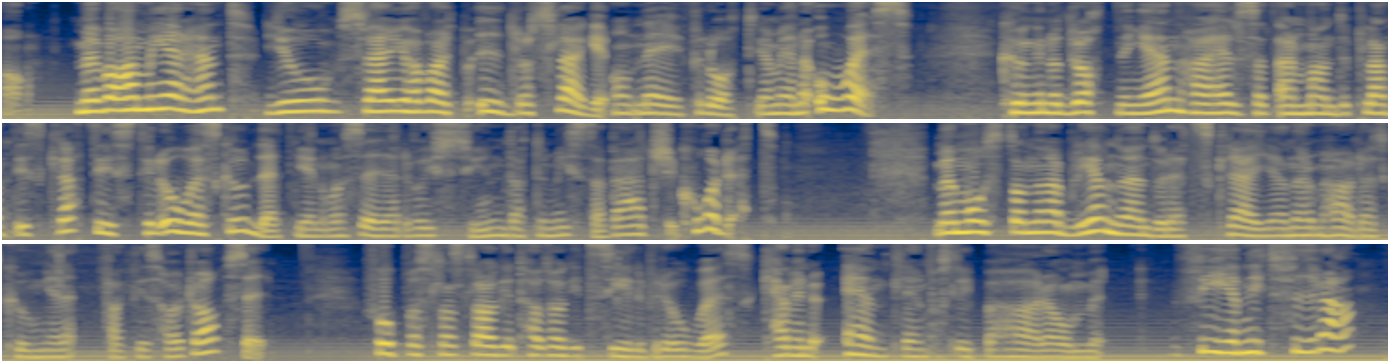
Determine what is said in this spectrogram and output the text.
Ja. Men vad har mer hänt? Jo, Sverige har varit på idrottsläger. Oh, nej, förlåt, jag menar OS. Kungen och drottningen har hälsat Armand Duplantis grattis till OS-guldet genom att säga att det var ju synd att du missade världsrekordet. Men motståndarna blev nog ändå rätt skräja när de hörde att kungen faktiskt hört av sig. Fotbollslandslaget har tagit silver i OS. Kan vi nu äntligen få slippa höra om VM 94?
